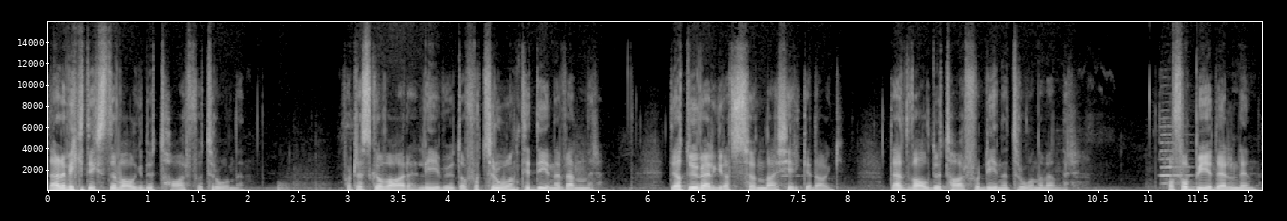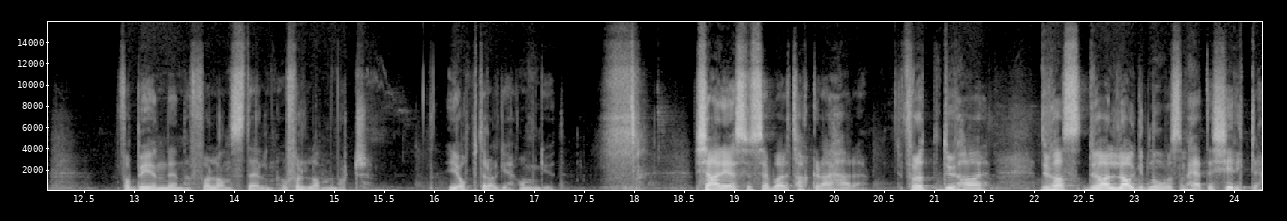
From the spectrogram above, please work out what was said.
Det er det viktigste valget du tar for troen din. For at det skal vare livet ut, og for troen til dine venner. Det at du velger at søndag er kirkedag, det er et valg du tar for dine troende venner. Og for bydelen din, for byen din, for landsdelen og for landet vårt. I oppdraget om Gud. Kjære Jesus, jeg bare takker deg, Herre, for at du har, har, har lagd noe som heter kirke.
